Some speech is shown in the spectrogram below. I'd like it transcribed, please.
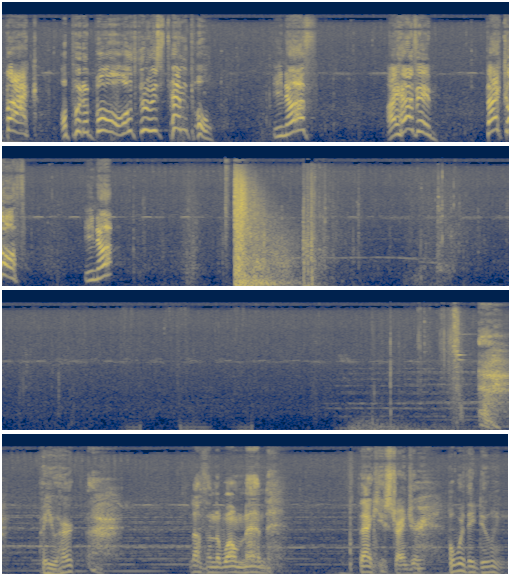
Get back! Or put a ball through his temple! Enough? I have him! Back off! Enough? Are you hurt? Nothing that won't mend. Thank you, stranger. What were they doing?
